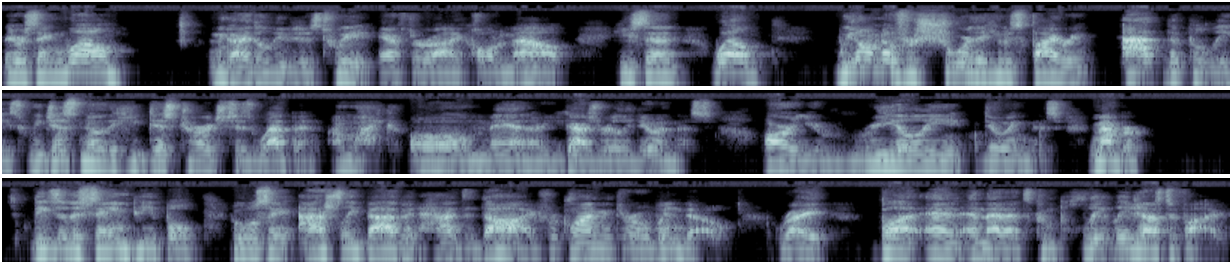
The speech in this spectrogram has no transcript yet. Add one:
They were saying, well, and the guy deleted his tweet after I called him out. He said, well, we don't know for sure that he was firing at the police. We just know that he discharged his weapon. I'm like, oh man, are you guys really doing this? Are you really doing this? Remember, these are the same people who will say Ashley Babbitt had to die for climbing through a window, right? But and and that it's completely justified,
